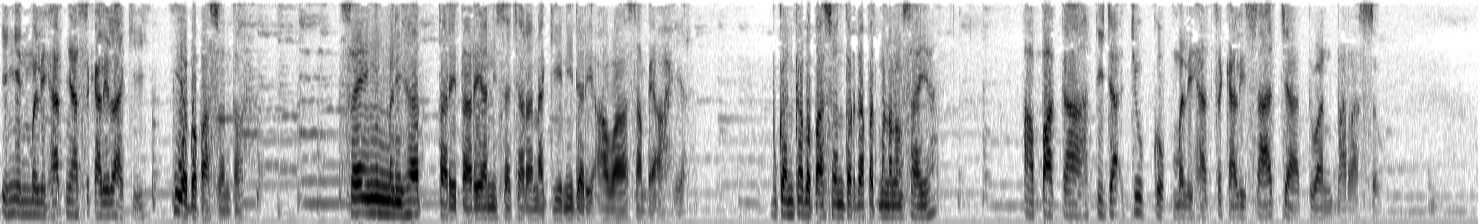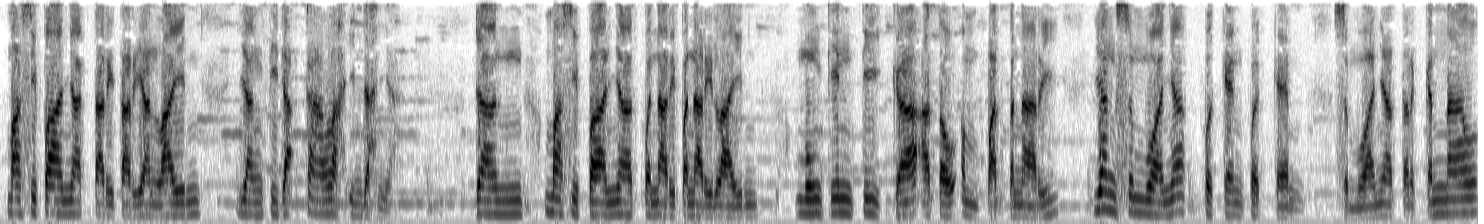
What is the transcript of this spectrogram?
ingin melihatnya sekali lagi? Iya, Bapak Sontor. Saya ingin melihat tari-tarian Nisa Carana kini dari awal sampai akhir. Bukankah Bapak Sontor dapat menolong saya? Apakah tidak cukup melihat sekali saja, Tuan Parasu? Masih banyak tari-tarian lain yang tidak kalah indahnya. Dan masih banyak penari-penari lain mungkin tiga atau empat penari yang semuanya beken-beken, semuanya terkenal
